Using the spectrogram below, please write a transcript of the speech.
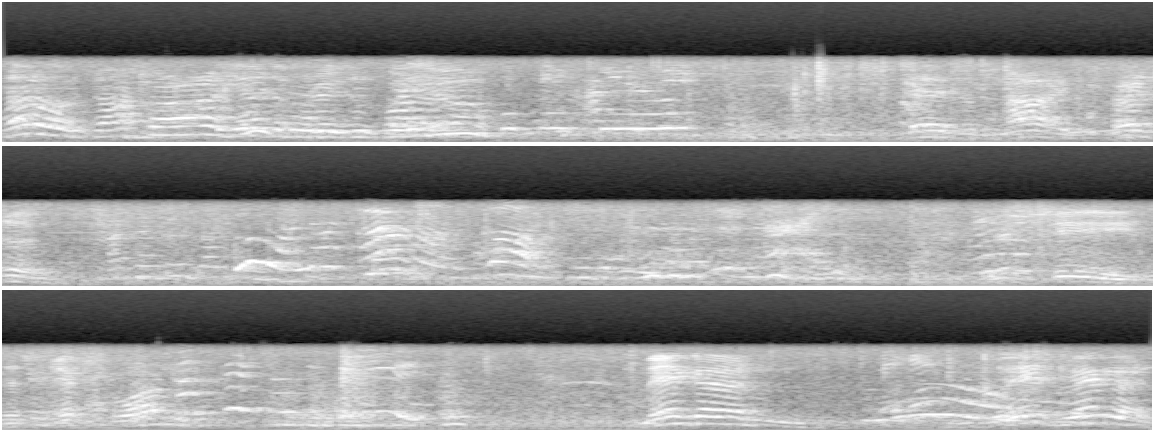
Hello, Joshua. Here's a present for you. Thank you. There's a nice present. Let's see, this next one. Megan. Where's Megan?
